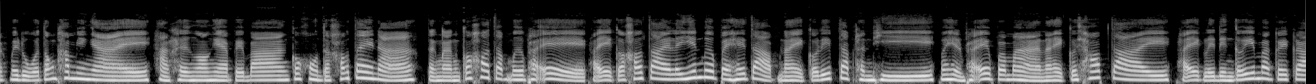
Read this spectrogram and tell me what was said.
กไม่รู้ว่าต้องทำยังไง หากเธององแงไปบ้างก็คงจะเข้าใจนะ จากนั้นก็ขอจับมือพระเอก พระเอกก็เข้าใจและยื่นมือไปให้จับนายเอกก็รีบจับทันทีเมื่อเห็นพระเอกประมาทนายเอกก็ชอบใจ พระเอกเลยดึงเก้าอี้มาไกล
